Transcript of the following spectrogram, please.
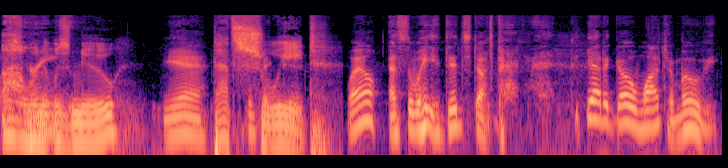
Oh, when it was new? yeah. That's think I did. sweet. Well, that's the way you did stuff back then. you had to go watch a movie.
